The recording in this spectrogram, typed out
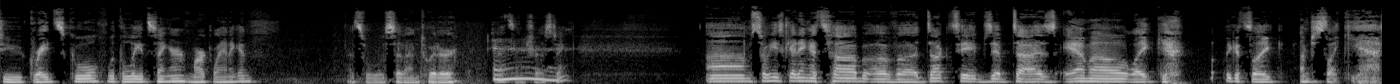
to grade school with the lead singer, Mark Lanegan. That's what was said on Twitter. That's interesting. Um, so he's getting a tub of uh, duct tape, zip ties, ammo. Like, like it's like I'm just like yes.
